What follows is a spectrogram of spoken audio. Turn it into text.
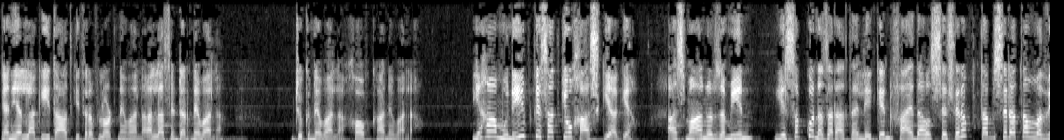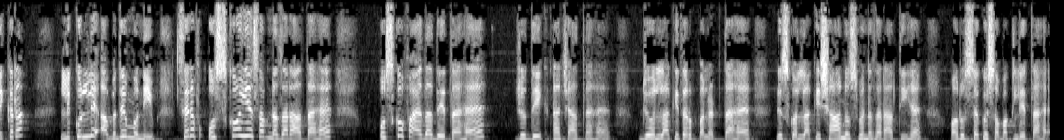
یعنی اللہ کی اطاعت کی طرف لوٹنے والا، اللہ سے ڈرنے والا، جھکنے والا، خوف کھانے والا۔ یہاں منیب کے ساتھ کیوں خاص کیا گیا؟ آسمان اور زمین، یہ سب کو نظر آتا ہے، لیکن فائدہ اس سے صرف تب سرتم و ذکر لکل ابد منیب۔ صرف اس کو یہ سب نظر آتا ہے، اس کو فائدہ دیتا ہے جو دیکھنا چاہتا ہے، جو اللہ کی طرف پلٹتا ہے، جس کو اللہ کی شان اس میں نظر آتی ہے اور اس سے کوئی سبق لیتا ہے۔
